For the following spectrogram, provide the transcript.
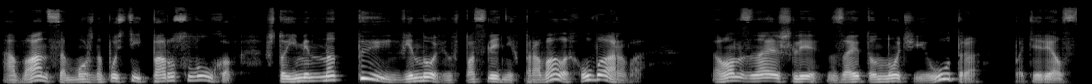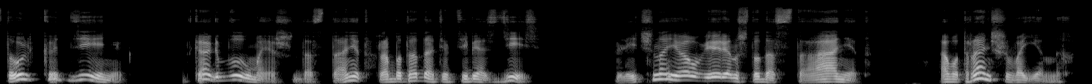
авансом можно пустить пару слухов, что именно ты виновен в последних провалах Уварова. А он, знаешь ли, за эту ночь и утро потерял столько денег. Как думаешь, достанет работодатель тебя здесь? Лично я уверен, что достанет. А вот раньше военных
